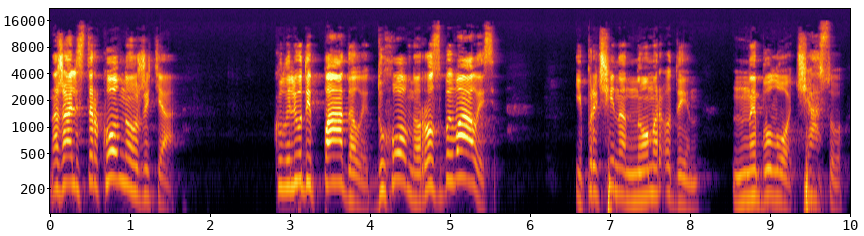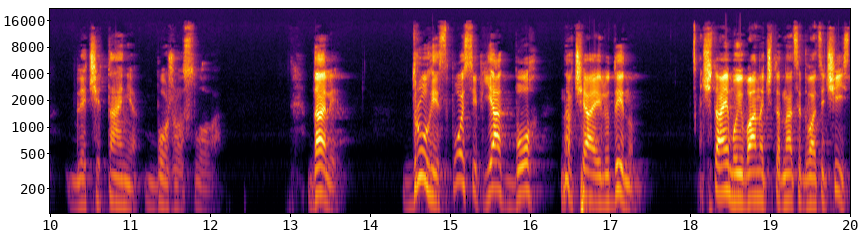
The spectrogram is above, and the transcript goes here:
на жаль, з церковного життя, коли люди падали духовно, розбивалися. І причина номер один не було часу для читання Божого Слова. Далі, другий спосіб, як Бог навчає людину. Читаємо Івана 14:26.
